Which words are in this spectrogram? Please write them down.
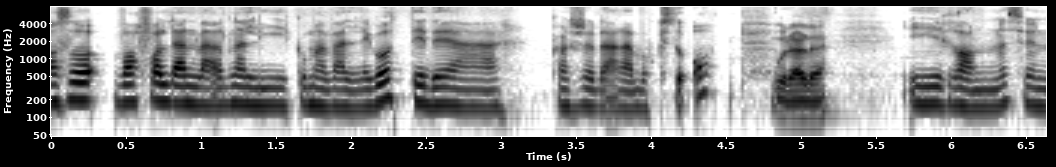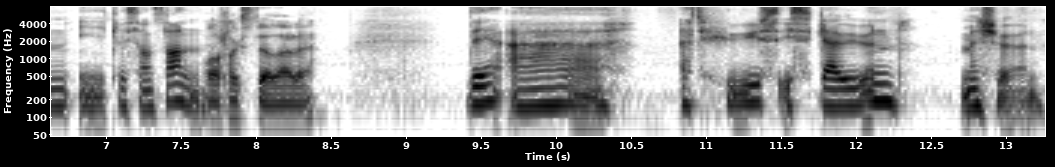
Altså, i hvert fall den verden jeg liker meg veldig godt i, det er kanskje der jeg vokste opp. Hvor er det? I Randesund i Kristiansand. Hva slags sted er det? Det er et hus i skauen med sjøen.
